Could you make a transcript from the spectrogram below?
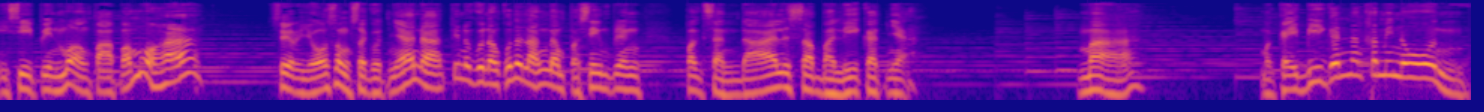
Isipin mo ang papa mo ha? Seryosong sagot niya na tinugunan ko na lang ng pasimpleng pagsandal sa balikat niya. Ma, magkaibigan lang kami noon.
